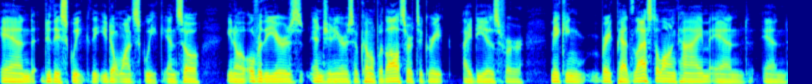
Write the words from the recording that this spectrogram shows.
and do they squeak? That you don't want squeak, and so you know over the years, engineers have come up with all sorts of great ideas for making brake pads last a long time and and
